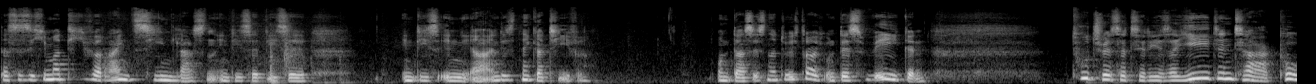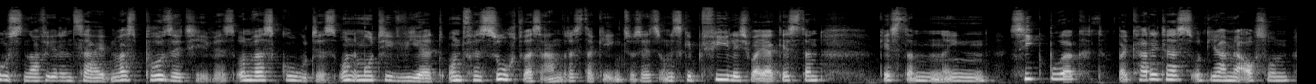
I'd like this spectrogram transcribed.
dass sie sich immer tiefer reinziehen lassen in diese, diese, in dies, in, ja, in dieses Negative. Und das ist natürlich traurig. Und deswegen tut Schwester Theresa jeden Tag posten auf ihren Seiten was Positives und was Gutes und motiviert und versucht was anderes dagegen zu setzen. Und es gibt viele, ich war ja gestern, gestern in Siegburg bei Caritas und die haben ja auch so einen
